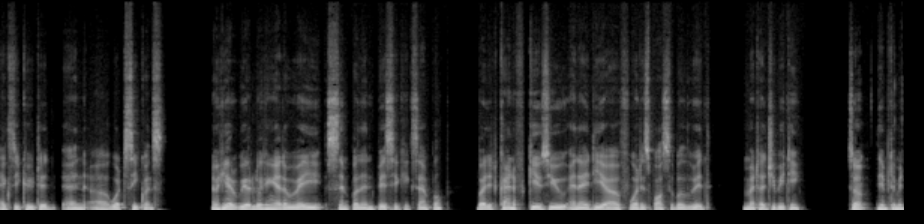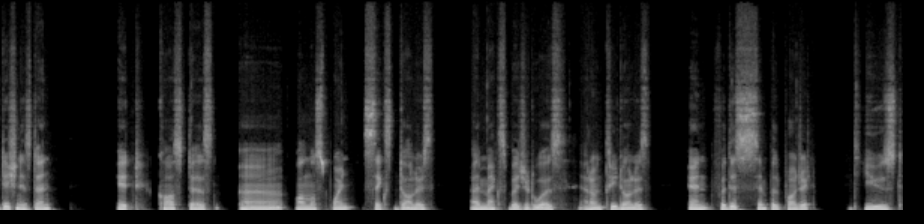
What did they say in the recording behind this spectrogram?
executed and uh, what sequence. Now here we are looking at a very simple and basic example, but it kind of gives you an idea of what is possible with MetaGPT. So the implementation is done. It cost us uh, almost $0.6. Our max budget was around $3. And for this simple project, it used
